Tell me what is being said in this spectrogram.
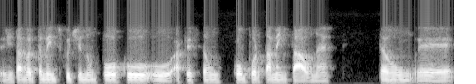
a gente estava também discutindo um pouco o, a questão comportamental, né? Então, é,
